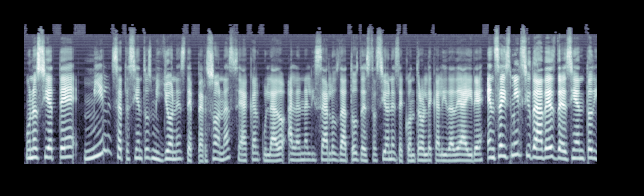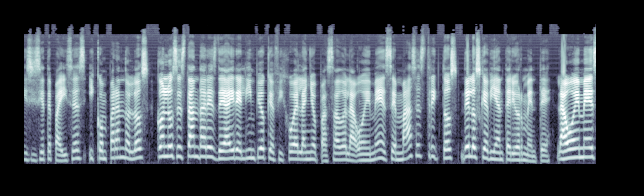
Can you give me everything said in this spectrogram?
unos 7.700 millones de personas, se ha calculado al analizar los datos de estaciones de control de calidad de aire en 6.000 ciudades de 117 países y comparándolos con los estándares de aire limpio que fijó el año pasado la OMS, más estrictos de los que había anteriormente. La OMS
